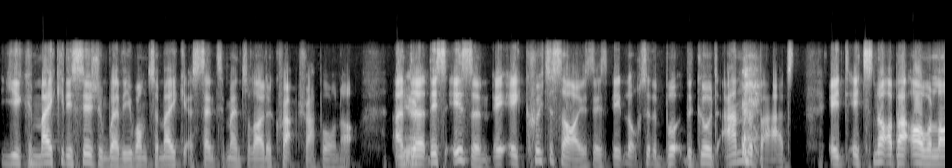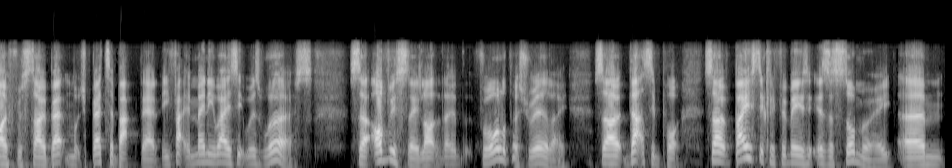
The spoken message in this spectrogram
you can make a decision whether you want to make it a sentimental load of crap trap or not. And yeah. uh, this isn't. It, it, criticizes. It looks at the the good and the bad. It, it's not about oh, well, life was so be- much better back then. In fact, in many ways, it was worse. So obviously, like for all of us, really. So that's important. So basically, for me, as a summary, um,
